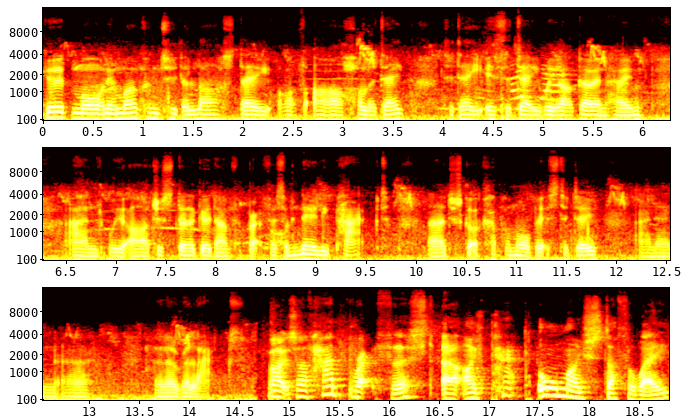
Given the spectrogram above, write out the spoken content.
Good morning, welcome to the last day of our holiday. Today is the day we are going home and we are just gonna go down for breakfast. I'm nearly packed, uh, just got a couple more bits to do and then, uh, relax. Right, so I've had breakfast. Uh, I've packed all my stuff away,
